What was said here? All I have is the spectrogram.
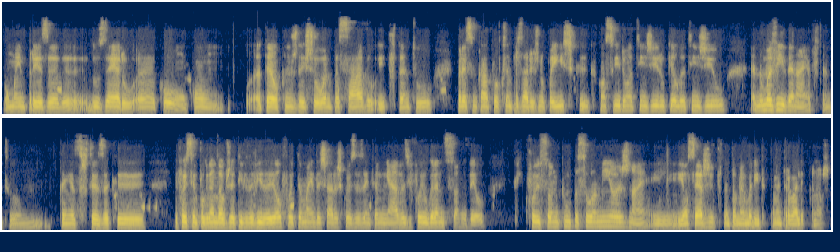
uma empresa de, do zero com, com até o que nos deixou ano passado e, portanto, parece-me que há poucos empresários no país que, que, conseguiram atingir o que ele atingiu eh, numa vida, não é? Portanto, tenho a certeza que foi sempre o grande objetivo da vida dele, foi também deixar as coisas encaminhadas e foi o grande sonho dele, que foi o sonho que me passou a mim hoje, não é? E, e ao Sérgio, portanto, ao meu marido que também trabalha connosco.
